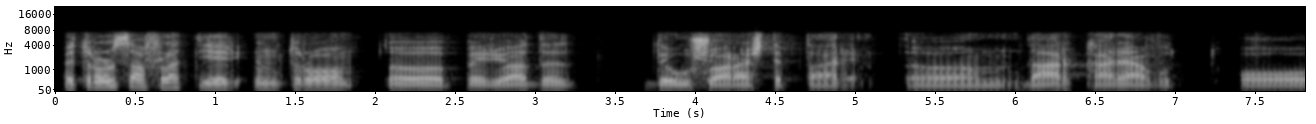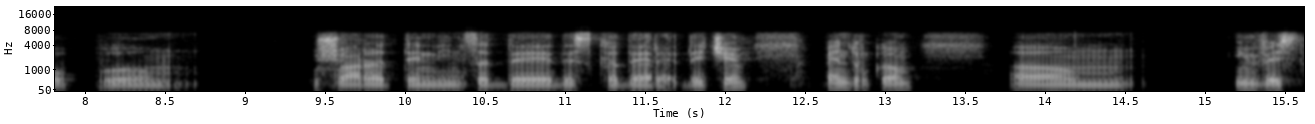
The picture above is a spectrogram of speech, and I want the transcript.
Petrolul s-a aflat ieri într-o uh, perioadă de ușoară așteptare, uh, dar care a avut o uh, ușoară tendință de, de scădere. De ce? Pentru că um, invest,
